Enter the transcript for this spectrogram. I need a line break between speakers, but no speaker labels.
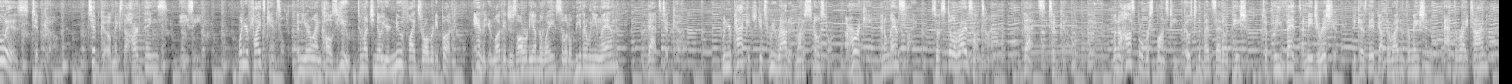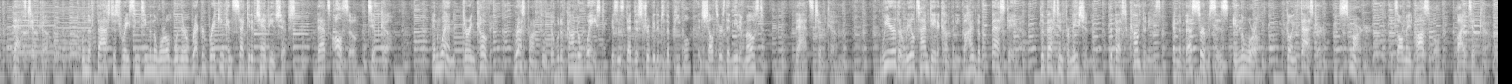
Who is Tibco? Tibco makes the hard things easy. When your flight's canceled and the airline calls you to let you know your new flights are already booked and that your luggage is already on the way so it'll be there when you land, that's Tibco. When your package gets rerouted around a snowstorm, a hurricane, and a landslide so it still arrives on time, that's Tibco. When a hospital response team goes to the bedside of a patient to prevent a major issue because they've got the right information at the right time, that's Tibco. When the fastest racing team in the world won their record breaking consecutive championships, that's also Tibco. And when, during COVID, restaurant food that would have gone to waste is instead distributed to the people and shelters that need it most, that's Tibco. We're the real time data company behind the best data, the best information, the best companies, and the best services in the world. Going faster, smarter. It's all made possible by Tibco.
